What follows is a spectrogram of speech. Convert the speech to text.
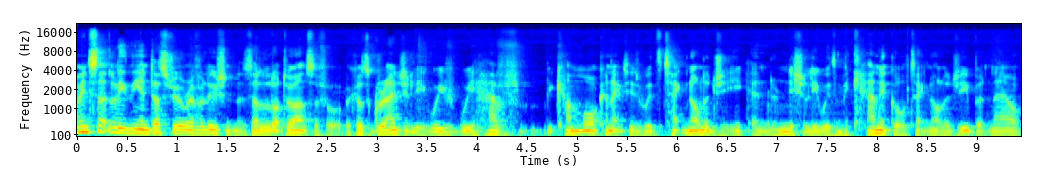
I mean, certainly the Industrial Revolution has had a lot to answer for because gradually we've, we have become more connected with technology and initially with mechanical technology, but now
